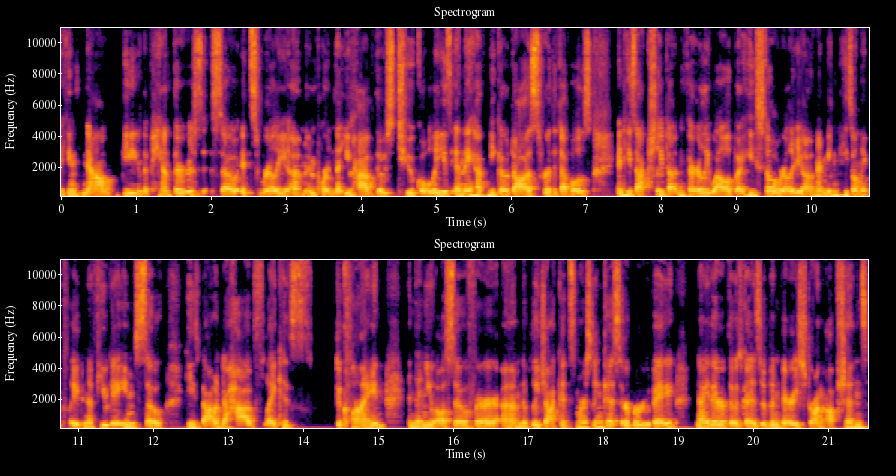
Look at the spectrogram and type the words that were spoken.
I think now being the Panthers, so it's really um, important that you have those two goalies, and they have Nico Daws for the Devils, and he's actually done fairly well, but he's still really young. I mean, he's only played in a few games, so he's bound to have like his decline. And then you also for um, the Blue Jackets, Merzlikins or Berube, neither of those guys have been very strong options.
